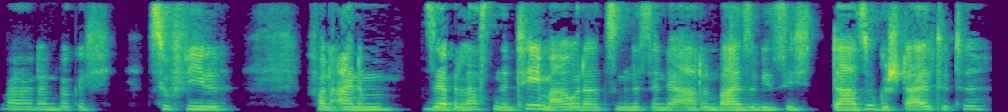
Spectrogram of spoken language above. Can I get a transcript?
War dann wirklich zu viel von einem sehr belastenden Thema oder zumindest in der Art und Weise, wie es sich da so gestaltete.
